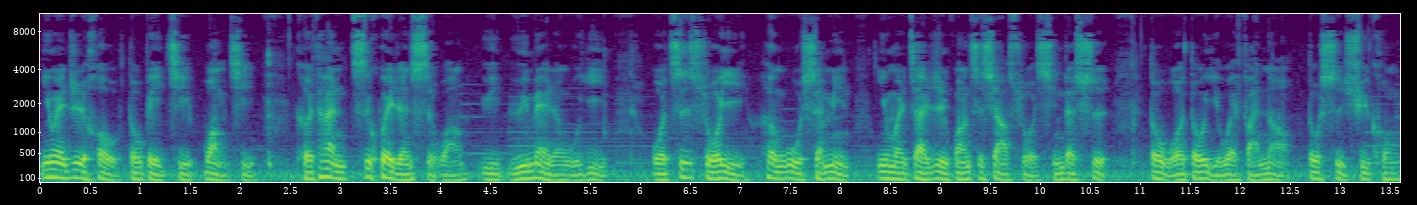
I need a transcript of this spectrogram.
因为日后都被记忘记。可叹智慧人死亡，与愚昧人无异。我之所以恨恶生命，因为在日光之下所行的事，都我都以为烦恼，都是虚空，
